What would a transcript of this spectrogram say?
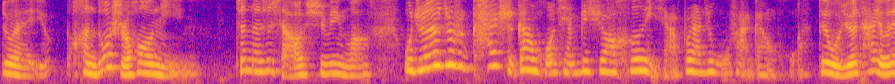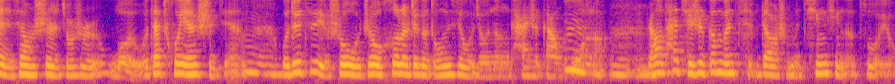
对，有很多时候你真的是想要续命吗？我觉得就是开始干活前必须要喝一下，不然就无法干活。对，我觉得它有点像是就是我我在拖延时间，嗯我对自己说，我只有喝了这个东西，我就能开始干活了。嗯嗯。然后它其实根本起不到什么清醒的作用。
